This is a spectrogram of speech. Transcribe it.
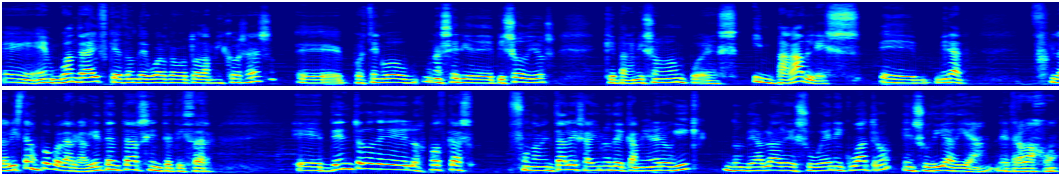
en OneDrive, que es donde guardo todas mis cosas, eh, pues tengo una serie de episodios que para mí son pues impagables. Eh, mirad, la lista es un poco larga, voy a intentar sintetizar. Eh, dentro de los podcasts fundamentales hay uno de Camionero Geek, donde habla de su N4 en su día a día de trabajo.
